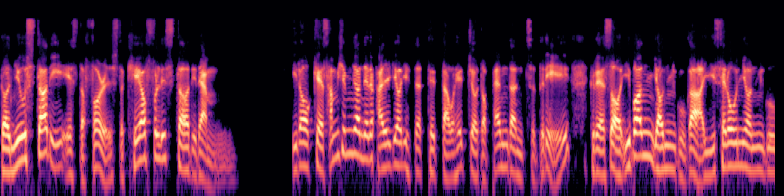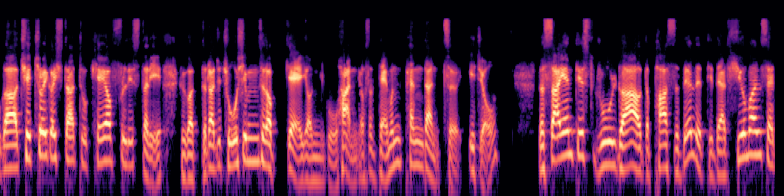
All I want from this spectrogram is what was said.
the new study is the first carefully study them. 이렇게 30년 내에 발견이 됐다고 했죠. 더 펜던트들이. 그래서 이번 연구가 이 새로운 연구가 최초의 것이다. To carefully study. 그것들 아주 조심스럽게 연구한 여기서 대문 펜던트이죠. The scientists ruled out the possibility that humans had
